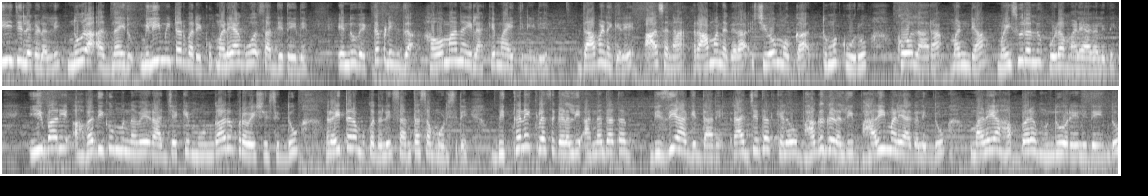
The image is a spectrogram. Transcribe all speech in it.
ಈ ಜಿಲ್ಲೆಗಳಲ್ಲಿ ನೂರ ಹದಿನೈದು ಮಿಲಿಮೀಟರ್ವರೆಗೂ ಮಳೆಯಾಗುವ ಸಾಧ್ಯತೆ ಇದೆ ಎಂದು ವ್ಯಕ್ತಪಡಿಸಿದ ಹವಾಮಾನ ಇಲಾಖೆ ಮಾಹಿತಿ ನೀಡಿದೆ. ದಾವಣಗೆರೆ, ಹಾಸನ, ರಾಮನಗರ, ಶಿವಮೊಗ್ಗ, ತುಮಕೂರು, ಕೋಲಾರ, ಮಂಡ್ಯ, ಮೈಸೂರಲ್ಲೂ ಕೂಡ ಮಳೆಯಾಗಲಿದೆ. ಈ ಬಾರಿ ಅವಧಿಗೂ ಮುನ್ನವೇ ರಾಜ್ಯಕ್ಕೆ ಮುಂಗಾರು ಪ್ರವೇಶಿಸಿದ್ದು ರೈತರ ಮುಖದಲ್ಲಿ ಸಂತಸ ಮೂಡಿಸಿದೆ. ಬಿತ್ತನೆ ಕೆಲಸಗಳಲ್ಲಿ ಅನ್ನದಾತ ಬ್ಯುಸಿಯಾಗಿದ್ದಾರೆ. ರಾಜ್ಯದ ಕೆಲವು ಭಾಗಗಳಲ್ಲಿ ಭಾರೀ ಮಳೆಯಾಗಲಿದ್ದು ಮಳೆಯ ಹಬ್ಬರ ಮುಂದುವರಿಯಲಿದೆ ಎಂದು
